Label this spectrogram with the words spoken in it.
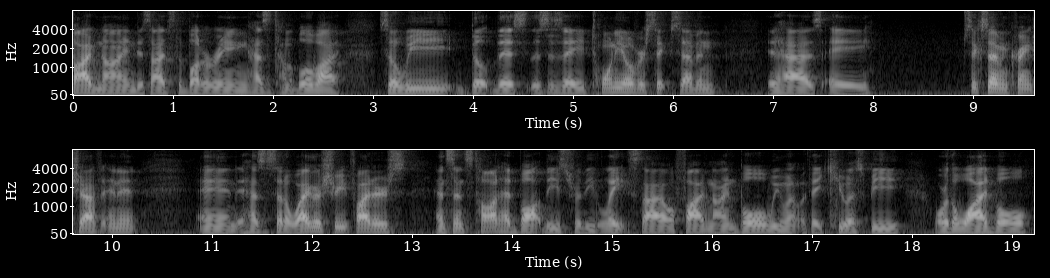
5.9 decides to butter ring, has a ton of blow by. So we built this. This is a 20 over 6.7. It has a 6.7 crankshaft in it, and it has a set of Wagler Street Fighters. And since Todd had bought these for the late style 5.9 bowl, we went with a QSB or the wide bowl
